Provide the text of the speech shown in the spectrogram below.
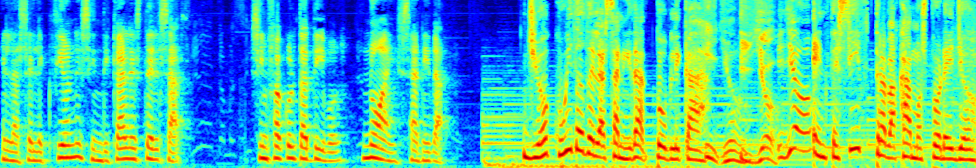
en las elecciones sindicales del SAS. Sin facultativos no hay sanidad. Yo cuido de la sanidad pública. Y yo. Y yo. En CESIF trabajamos por ello.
